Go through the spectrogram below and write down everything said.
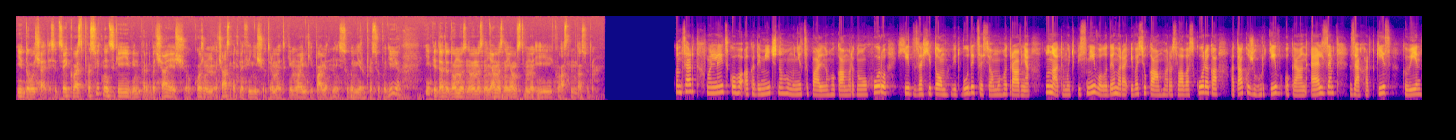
і долучайтеся. Цей квест просвітницький. Він передбачає, що кожен учасник на фініші отримає такий маленький пам'ятний сувенір про цю подію і піде додому з новими знаннями, знайомствами і класним досвідом. Концерт Хмельницького академічного муніципального камерного хору Хід за хітом відбудеться 7 травня. Лунатимуть пісні Володимира Івасюка, Мирослава Скорика, а також гуртів Океан Ельзи, Захард Кіс, Квін,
